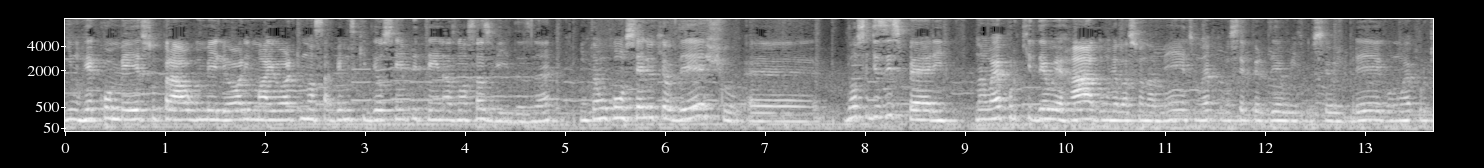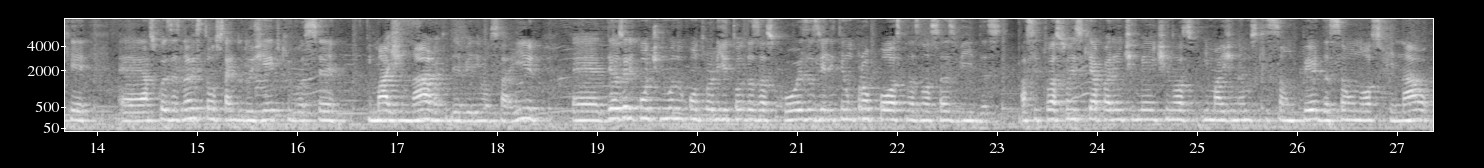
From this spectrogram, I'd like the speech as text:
e um recomeço para algo melhor e maior que nós sabemos que Deus sempre tem nas nossas vidas, né? Então, o conselho que eu deixo é não se desespere. Não é porque deu errado um relacionamento, não é porque você perdeu o seu emprego, não é porque é, as coisas não estão saindo do jeito que você imaginava que deveriam sair. É, Deus ele continua no controle de todas as coisas e ele tem um propósito nas nossas vidas. As situações que aparentemente nós imaginamos que são perdas são o nosso final.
